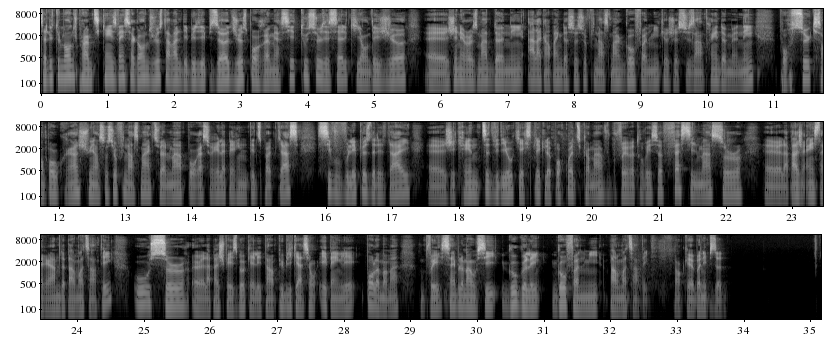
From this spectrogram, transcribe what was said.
Salut tout le monde, je prends un petit 15-20 secondes juste avant le début de l'épisode, juste pour remercier tous ceux et celles qui ont déjà euh, généreusement donné à la campagne de sociofinancement GoFundMe que je suis en train de mener. Pour ceux qui ne sont pas au courant, je suis en sociofinancement actuellement pour assurer la pérennité du podcast. Si vous voulez plus de détails, euh, j'ai créé une petite vidéo qui explique le pourquoi du comment. Vous pouvez retrouver ça facilement sur euh, la page Instagram de Parle-moi de santé ou sur la page Facebook. Elle est en publication épinglée pour le moment. Vous pouvez simplement aussi googler GoFundMe Parle-moi de santé. Donc, euh, bon épisode.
